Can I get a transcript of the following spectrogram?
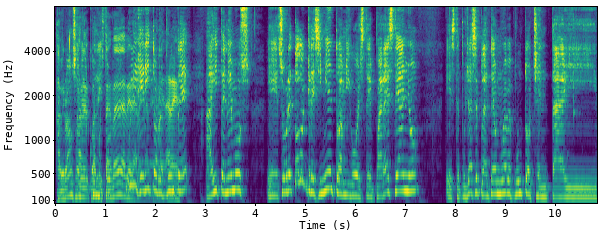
A ver, vamos a, A ver a ver, un ligerito ver, repunte. Ahí tenemos, eh, sobre todo en crecimiento, amigo, este, para este año, este, pues ya se plantea un 9.80 y...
